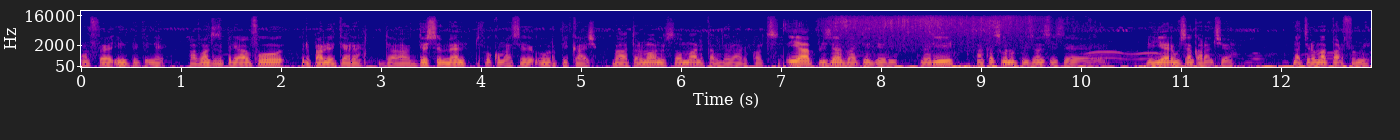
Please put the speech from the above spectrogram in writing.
on fait une pépinière. Avant toute période, il faut préparer le terrain. Dans deux semaines, il faut commencer au repiquage. Bah, actuellement, nous sommes à l'étape de la récolte. Il y a plusieurs variétés de riz. Le riz en question que nous présentons c'est le IR 841, naturellement parfumé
